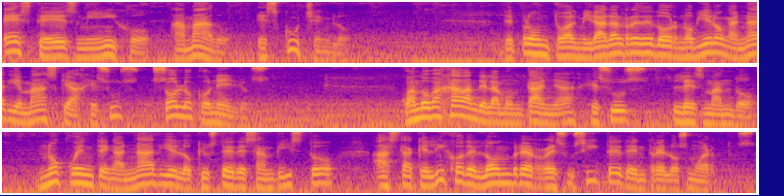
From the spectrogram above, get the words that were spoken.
Este es mi Hijo, amado, escúchenlo. De pronto, al mirar alrededor, no vieron a nadie más que a Jesús solo con ellos. Cuando bajaban de la montaña, Jesús les mandó, no cuenten a nadie lo que ustedes han visto hasta que el Hijo del Hombre resucite de entre los muertos.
